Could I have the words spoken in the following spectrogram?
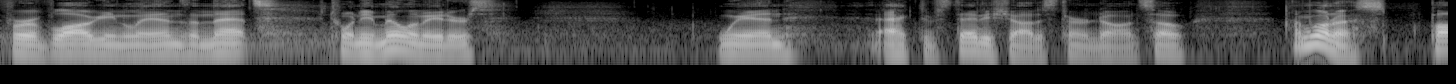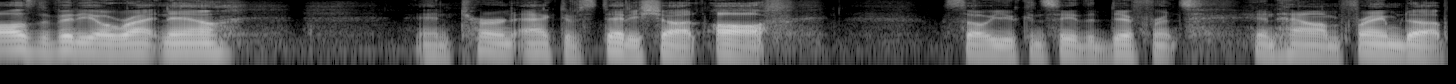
for a vlogging lens, and that's 20 millimeters when active steady shot is turned on. So I'm gonna pause the video right now and turn active steady shot off so you can see the difference in how I'm framed up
